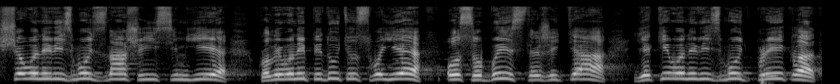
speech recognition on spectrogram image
Що вони візьмуть з нашої сім'ї, коли вони підуть у своє особисте життя, який вони візьмуть приклад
